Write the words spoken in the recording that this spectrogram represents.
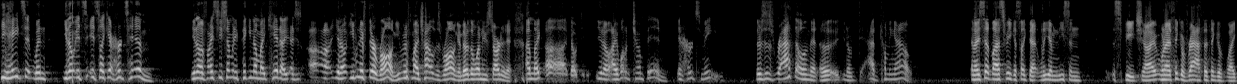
He hates it when, you know, it's, it's like it hurts him. You know, if I see somebody picking on my kid, I, I just, uh, uh you know, even if they're wrong, even if my child is wrong and they're the one who started it, I'm like, uh, don't, do, you know, I want to jump in. It hurts me. There's this wrath element, uh, you know, dad coming out. And I said last week, it's like that Liam Neeson speech. You know, I, when I think of wrath, I think of like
